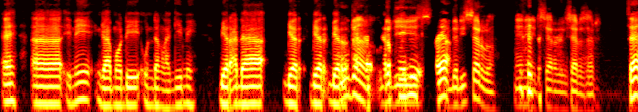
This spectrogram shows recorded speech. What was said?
eh eh ini nggak mau diundang lagi nih biar ada biar biar biar udah, ada udah di ini. saya udah di share loh. Nih nih di share, di share, share. saya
